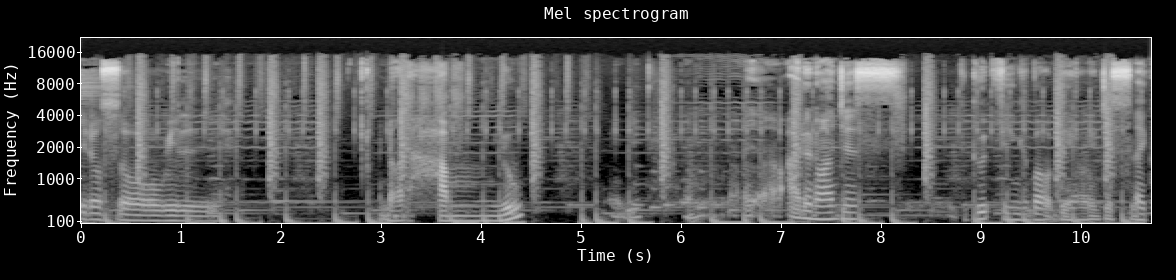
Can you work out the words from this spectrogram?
it also will not harm you. Maybe. Um, I, I, don't know I just good thing about being just like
